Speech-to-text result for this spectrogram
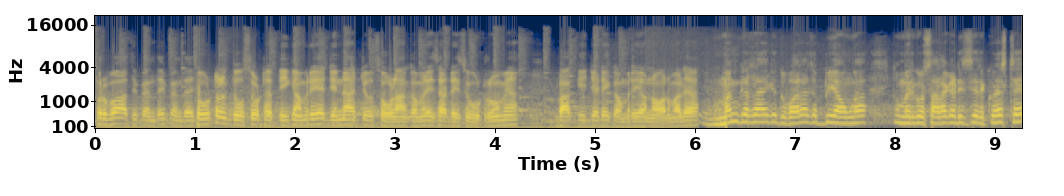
ਪ੍ਰਭਾਵ ਤੇ ਪੈਂਦਾ ਹੀ ਪੈਂਦਾ ਟੋਟਲ 238 ਕਮਰੇ ਆ ਜਿਨ੍ਹਾਂ ਚੋਂ 16 ਕਮਰੇ ਸਾਡੇ ਸੂਟ ਰੂਮ ਆ। ਬਾਕੀ ਜਿਹੜੇ ਕਮਰੇ ਆ ਨਾਰਮਲ ਆ। ਮਨ ਕਰਦਾ ਹੈ ਕਿ ਦੁਬਾਰਾ ਜਦ ਵੀ ਆਉਂਗਾ ਤਾਂ ਮੇਰੇ ਕੋਲ सारा गढ़ी से रिक्वेस्ट है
